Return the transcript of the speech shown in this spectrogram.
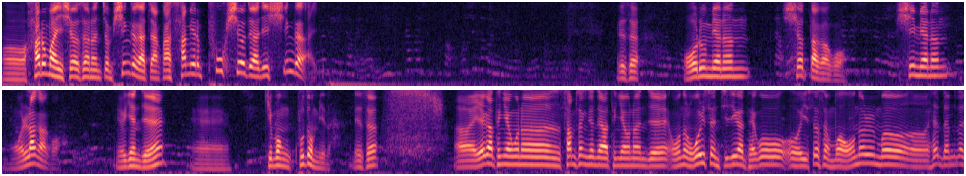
어, 하루만 쉬어서는 좀 쉰 것 같지 않고 한 3일은 푹 쉬어줘야지 쉰 거야. 그래서 오르면은 쉬었다 가고 쉬면은 올라가고 여기 이제 에, 기본 구도입니다. 그래서 어, 얘 같은 경우는 삼성전자 같은 경우는 이제 오늘 5일선 지지가 되고 어, 있어서 뭐 오늘 뭐 어, 해도 됩니다.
